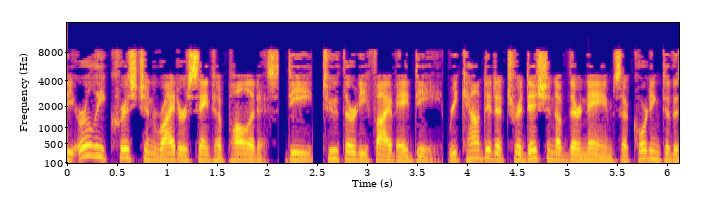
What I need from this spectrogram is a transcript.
The early Christian writer Saint Hippolytus d. 235 AD recounted a tradition of their names according to the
